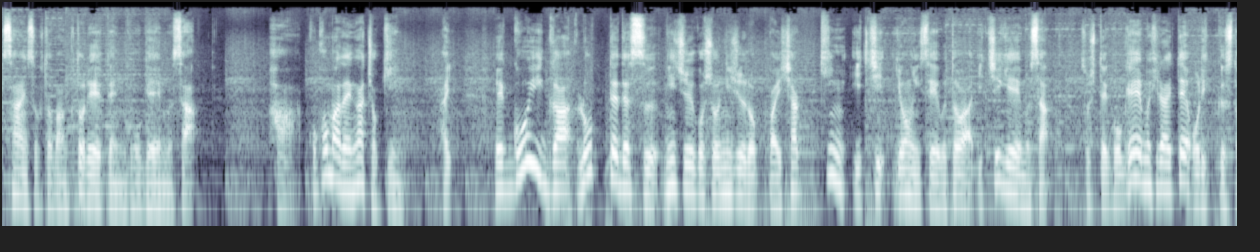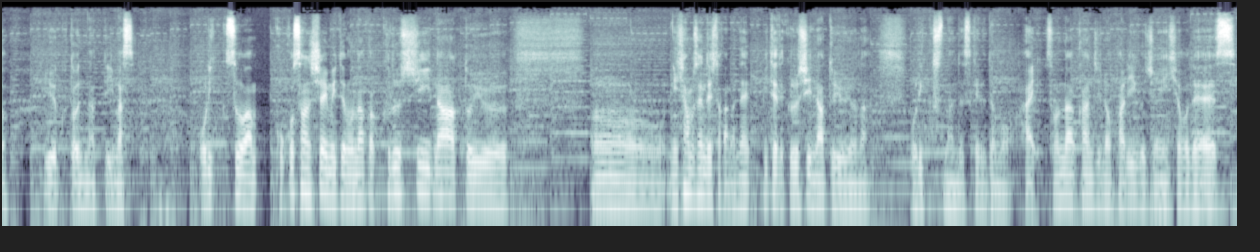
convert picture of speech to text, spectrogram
3位ソフトバンクと0.5ゲーム差。はあここまでが貯金はい。5位がロッテです。25勝26敗。借金14位。西武とは1ゲーム差。そして5ゲーム開いてオリックスということになっています。オリックスはここ3試合見てもなんか苦しいなといううん西浜戦でしたからね。見てて苦しいなというようなオリックスなんですけれども、はい、そんな感じのパ・リーグ順位表です。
